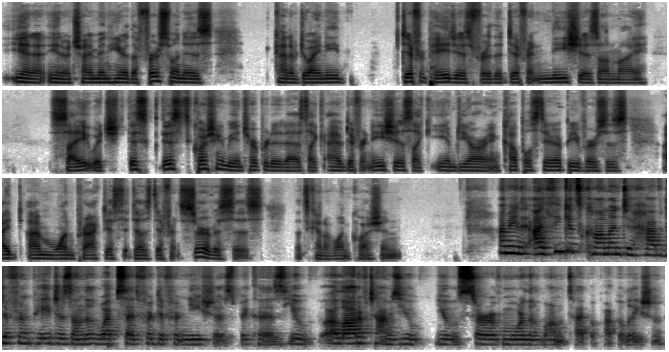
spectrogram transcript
you know, you know, chime in here. The first one is kind of, do I need different pages for the different niches on my site? Which this this question can be interpreted as like i have different niches like emdr and couples therapy versus i i'm one practice that does different services. That's kind of one question i mean i think it's common to have different pages on the website for different niches because you a lot of times you you serve more than one type of population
